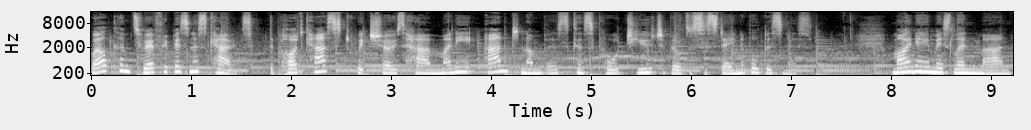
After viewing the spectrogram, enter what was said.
Welcome to Every Business Counts, the podcast which shows how money and numbers can support you to build a sustainable business. My name is Lynn Mann,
